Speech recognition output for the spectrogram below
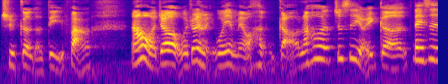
去各个地方。然后我就我就我也没有很高，然后就是有一个类似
